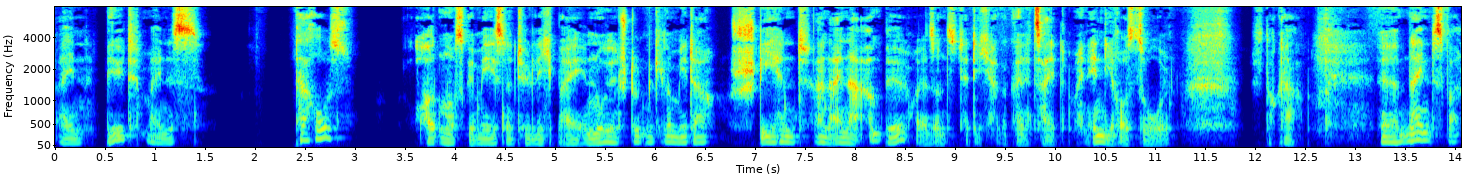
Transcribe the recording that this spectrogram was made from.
ein Bild meines Tachos, ordnungsgemäß natürlich bei null Stundenkilometer stehend an einer Ampel, weil sonst hätte ich ja gar keine Zeit, mein Handy rauszuholen. Ist doch klar. Äh, nein, es war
